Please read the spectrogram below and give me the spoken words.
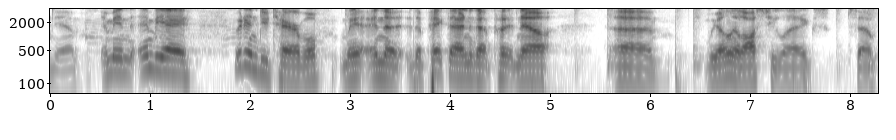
Yeah, I mean NBA, we didn't do terrible. We, and the the pick that I ended up putting out, uh, we only lost two legs. So,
